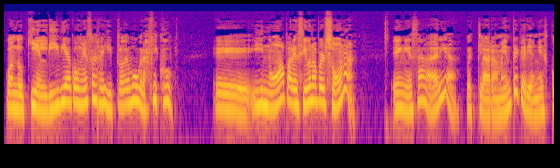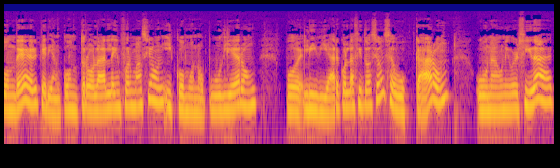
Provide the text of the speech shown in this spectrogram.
Cuando quien lidia con eso es registro demográfico eh, y no aparecía una persona en esa área. Pues claramente querían esconder, querían controlar la información y como no pudieron lidiar con la situación, se buscaron una universidad,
